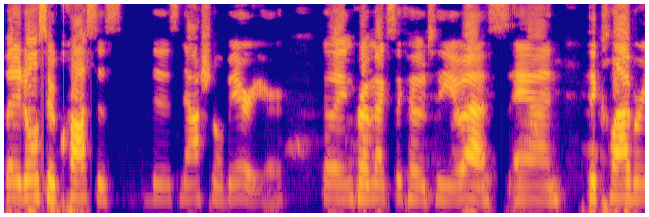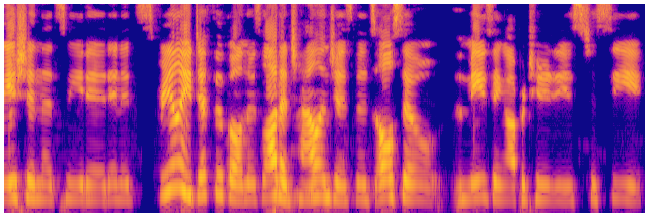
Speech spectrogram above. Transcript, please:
but it also crosses this national barrier going from Mexico to the US and the collaboration that's needed. And it's really difficult and there's a lot of challenges, but it's also amazing opportunities to see.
